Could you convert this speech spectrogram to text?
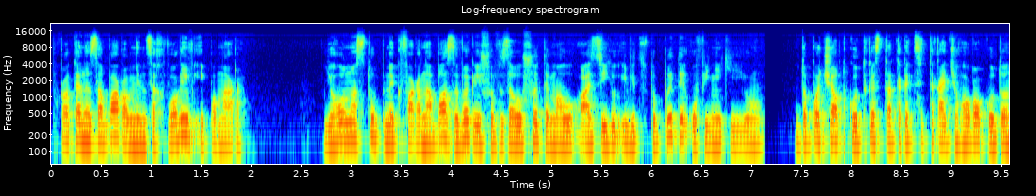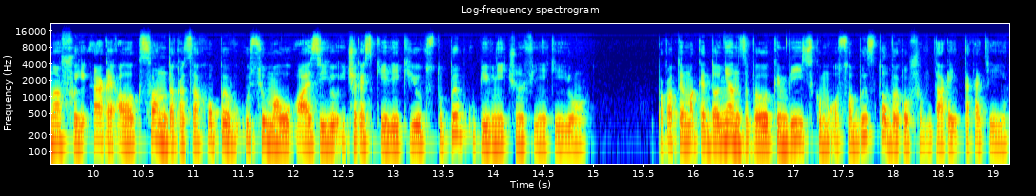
Проте незабаром він захворів і помер. Його наступник Фарнабаз вирішив залишити Малу Азію і відступити у Фінікію. До початку 333 року до нашої ери Олександр захопив усю Малу Азію і через Кілікію вступив у північну Фінікію. Проти македонян з великим військом особисто вирушив Дарій III.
